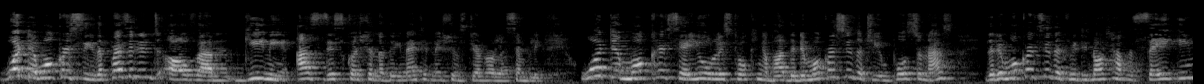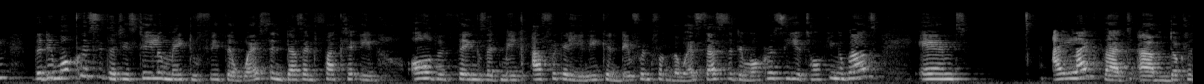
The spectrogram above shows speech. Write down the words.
What democracy? The president of um, Guinea asked this question at the United Nations General Assembly. What democracy are you always talking about? The democracy that you imposed on us the democracy that we did not have a say in, the democracy that is tailor-made to fit the West and doesn't factor in all the things that make Africa unique and different from the West. That's the democracy you're talking about. And I like that um, Dr.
